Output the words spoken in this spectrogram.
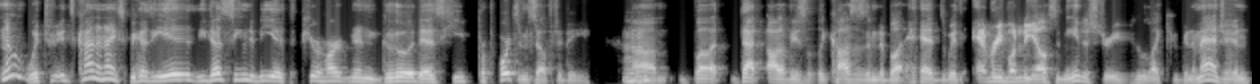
No, which it's kind of nice because he is he does seem to be as pure-hearted and good as he purports himself to be. Mhm. Um, but that obviously causes him to butt heads with everybody else in the industry who, like you can imagine,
